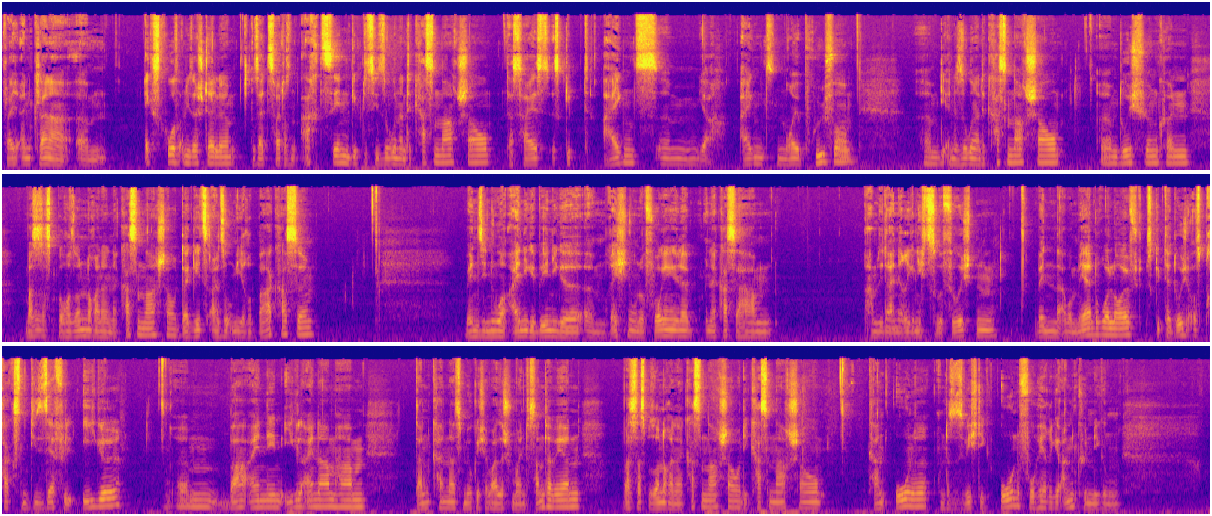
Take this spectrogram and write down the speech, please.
Vielleicht ein kleiner ähm, Exkurs an dieser Stelle. Seit 2018 gibt es die sogenannte Kassennachschau. Das heißt, es gibt eigens, ähm, ja, eigens neue Prüfer, ähm, die eine sogenannte Kassennachschau ähm, durchführen können. Was ist das Besondere an einer Kassennachschau? Da geht es also um Ihre Barkasse. Wenn Sie nur einige wenige ähm, Rechnungen oder Vorgänge in der, in der Kasse haben, haben Sie da in der Regel nichts zu befürchten. Wenn da aber mehr drüber läuft, es gibt ja durchaus Praxen, die sehr viel Igel ähm, Bar einnehmen, Igel-Einnahmen haben, dann kann das möglicherweise schon mal interessanter werden. Was ist das Besondere an der Kassennachschau? Die Kassennachschau kann ohne, und das ist wichtig, ohne vorherige Ankündigung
